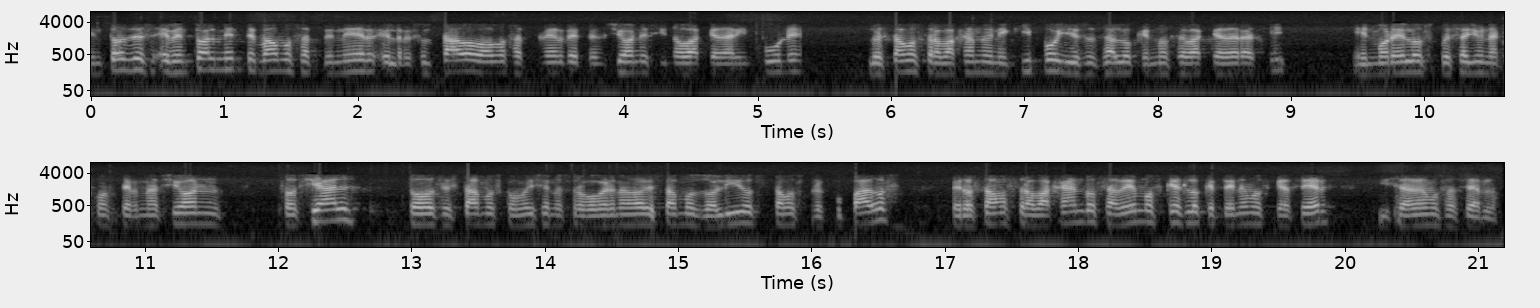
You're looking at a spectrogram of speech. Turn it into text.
Entonces, eventualmente vamos a tener el resultado, vamos a tener detenciones y no va a quedar impune. Lo estamos trabajando en equipo y eso es algo que no se va a quedar así. En Morelos pues hay una consternación social, todos estamos, como dice nuestro gobernador, estamos dolidos, estamos preocupados, pero estamos trabajando, sabemos qué es lo que tenemos que hacer y sabemos hacerlo.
